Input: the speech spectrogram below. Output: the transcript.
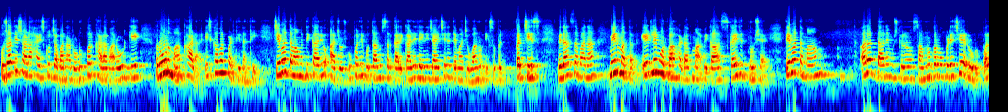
ગુજરાતી શાળા હાઈસ્કૂલ જવાના રોડ ઉપર ખાડામાં રોડ કે રોડમાં ખાડા એ જ ખબર પડતી નથી. જેમાં તમામ અધિકારીઓ આજરોજ ઉપરથી પોતાનું સરકારી ગાડી લઈને જાય છે અને તેમાં જોવાનું એકસો પચીસ વિધાનસભાના મેન મથક એટલે મોરવા હડપમાં વિકાસ કઈ રીતનું છે? તેમાં તમામ અરજદારને મુશ્કેલીનો સામનો કરવો પડે છે. રોડ ઉપર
